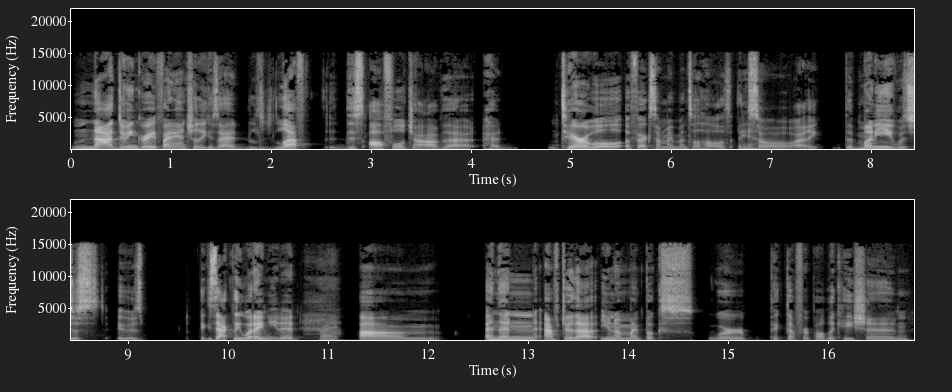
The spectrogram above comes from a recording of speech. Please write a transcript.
not doing great financially because i had left this awful job that had terrible effects on my mental health and Yeah. so i the money was just it was exactly what i needed Right. um, and then after that, you know, my books were picked up for publication.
